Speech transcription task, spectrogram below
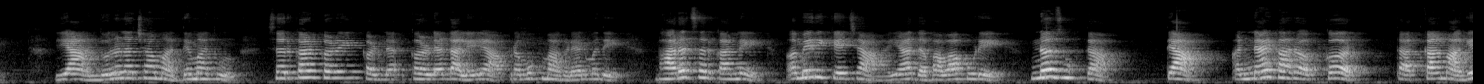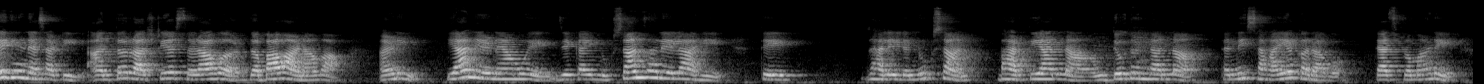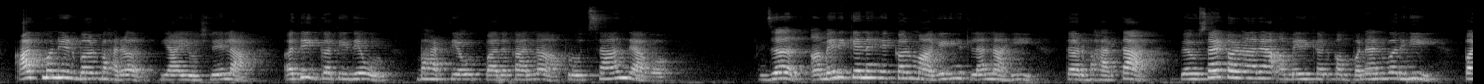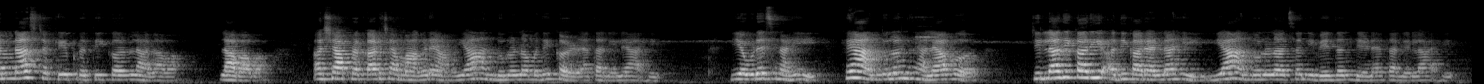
या आंदोलनाच्या माध्यमातून सरकारकडे करण्या करण्यात आलेल्या प्रमुख मागण्यांमध्ये भारत सरकारने अमेरिकेच्या या दबावापुढे न झुकता त्या अन्यायकारक कर तात्काळ मागे घेण्यासाठी आंतरराष्ट्रीय स्तरावर दबाव आणावा आणि या निर्णयामुळे जे काही नुकसान झालेलं आहे ते झालेलं नुकसान भारतीयांना उद्योगधंद्यांना त्यांनी सहाय्य करावं. त्याचप्रमाणे आत्मनिर्भर भारत या योजनेला अधिक गती देऊन भारतीय उत्पादकांना प्रोत्साहन द्यावं. जर अमेरिकेने हे कर मागे घेतला नाही तर भारतात व्यवसाय करणाऱ्या अमेरिकन कंपन्यांवरही पन्नास टक्के प्रतिकर लागावा लावावा. अशा प्रकारच्या मागण्या या आंदोलनामध्ये करण्यात आलेल्या आहेत. एवढेच नाही. हे आंदोलन झाल्यावर जिल्हाधिकारी अधिकाऱ्यांनाही या आंदोलनाचं निवेदन देण्यात आलेलं आहे.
